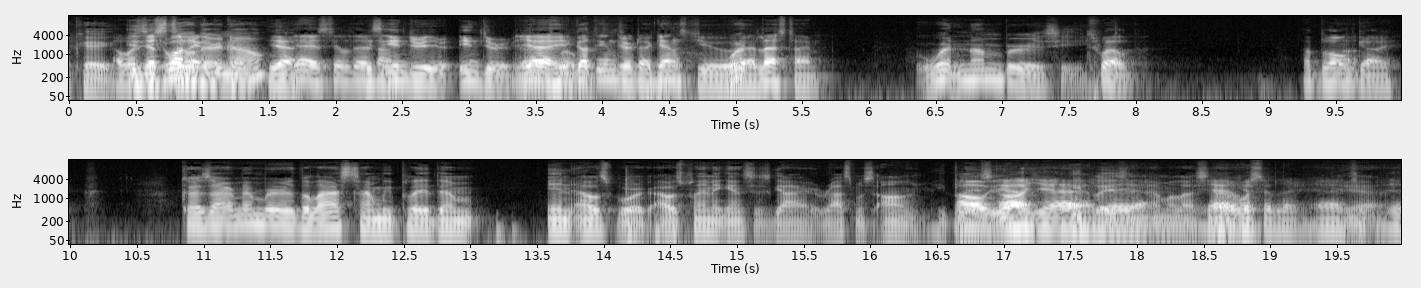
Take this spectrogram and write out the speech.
okay. I was Is he just still wondering there because- now? Yeah. Yeah, he's still there. He's now. injured. Injured. Yeah, at he got injured against you uh, last time. What number is he? twelve. A blonde Uh, guy. Because I remember the last time we played them in Elfsborg, I was playing against this guy Rasmus Alm. He plays. Oh, in- yeah. Oh yeah, He plays yeah, yeah. in MLS Yeah, now. it was still there. Yeah, Yeah.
